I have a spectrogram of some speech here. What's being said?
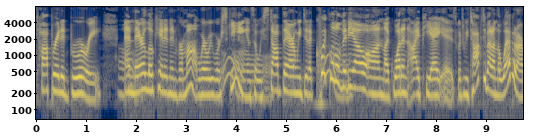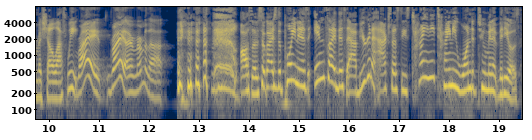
top rated brewery oh. and they're located in Vermont where we were skiing. Ooh. And so we stopped there and we did a quick Ooh. little video on like what an IPA is, which we talked about on the webinar, Michelle, last week. Right. Right. I remember that. awesome. So guys, the point is inside this app, you're going to access these tiny, tiny one to two minute videos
